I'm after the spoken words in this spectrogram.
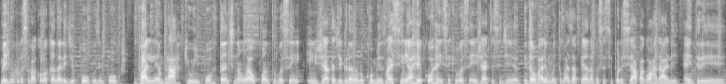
mesmo que você vá colocando ali de poucos em poucos. Vale lembrar que o importante não é o quanto você injeta de grana no começo, mas sim a recorrência que você injeta esse dinheiro. Então vale muito mais a pena você se policiar para guardar ali entre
